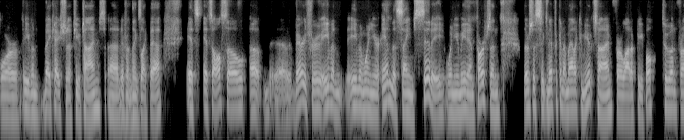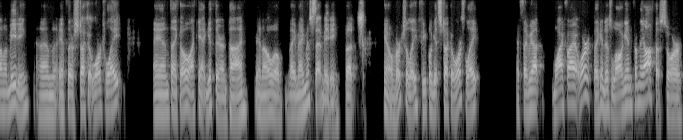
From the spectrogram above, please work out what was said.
or even vacation a few times, uh, different things like that. It's it's also uh, uh, very true. Even even when you're in the same city, when you meet in person, there's a significant amount of commute time for a lot of people to and from a meeting. And if they're stuck at work late, and think, oh, I can't get there in time, you know, well, they may miss that meeting. But, you know, virtually people get stuck at work late. If they've got Wi Fi at work, they can just log in from the office or,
